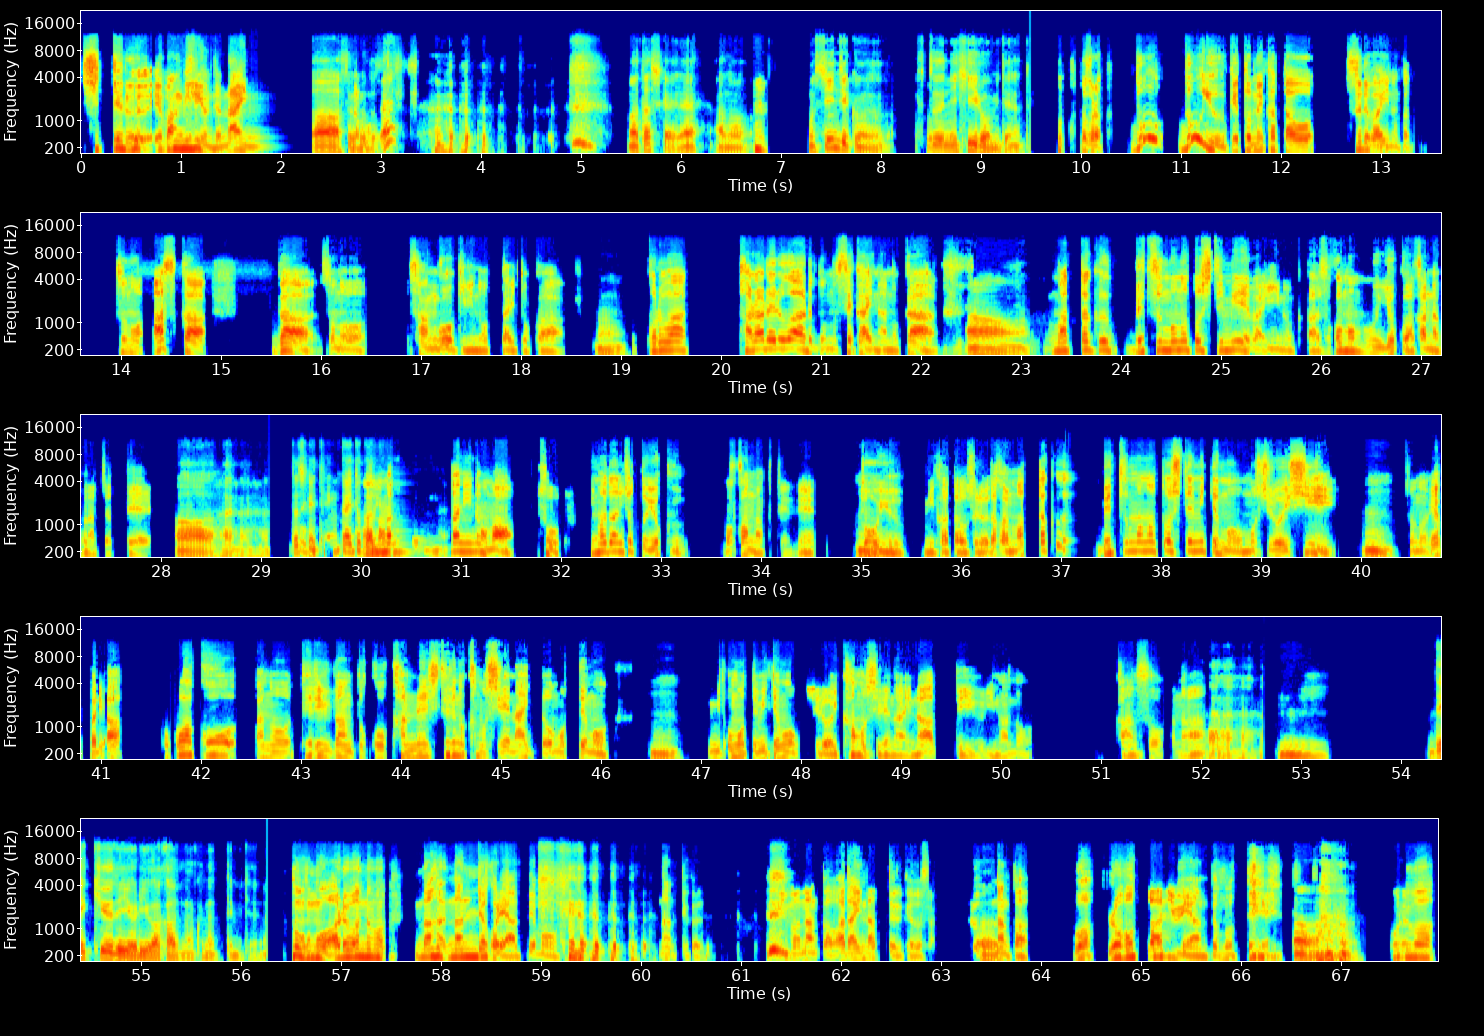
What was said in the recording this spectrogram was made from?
知ってるエヴァンゲリオンじゃないんああ、そういうことね。まあ確かにね、あの、もうシンジ君、普通にヒーローみたいになってだから、どう、どういう受け止め方をすればいいのか。その、アスカが、その、3号機に乗ったりとか、うん。これはパラレルワールドの世界なのか、あ全く別物として見ればいいのか、そこもよくわかんなくなっちゃって、あ、ああ、はいはいはい。確かに展開とか今なんだよね。未だにでもまあ、そう、未だにちょっとよくわかんなくてね、どういう見方をすれば、だから全く別物として見ても面白いし、うん。うん。その、やっぱり、あ、ここはこう、あの、テレビ版とこう関連してるのかもしれないと思っても、うん。み思ってみても面白いかもしれないなっていう今の感想かな。はいはいはいはい。うん。で、Q でより分からなくなってみたいな。もう、もうあれはもう、な、なんじゃこりゃって、もう、なんていうか、今なんか話題になってるけどさ、ろうんなんか、うわ、ロボットアニメやんって思って、うん。これは、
